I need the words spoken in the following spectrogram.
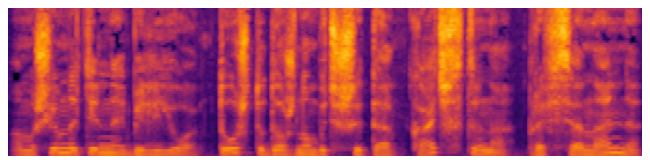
а мы шьем нательное белье. То, что должно быть шито качественно, профессионально,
